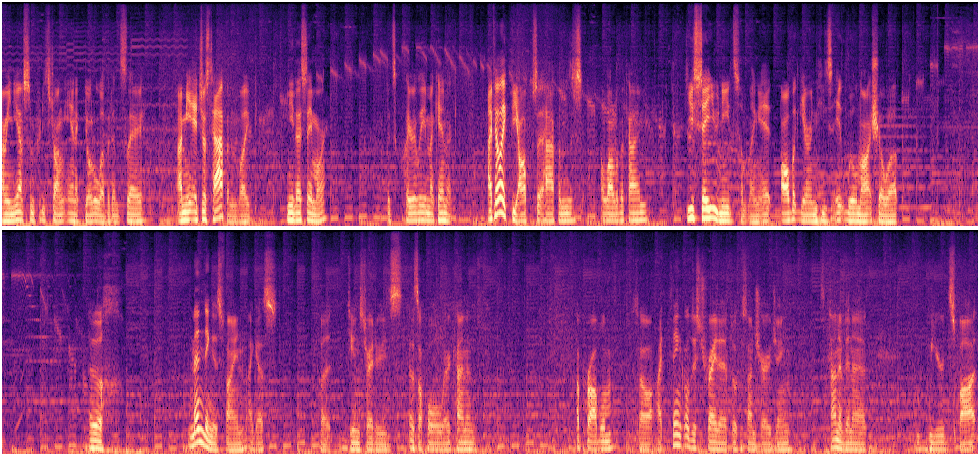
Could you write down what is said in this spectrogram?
I mean, you have some pretty strong anecdotal evidence there. I mean, it just happened. Like, need I say more? It's clearly a mechanic. I feel like the opposite happens a lot of the time. You say you need something, it all but guarantees it will not show up. Ugh. Mending is fine, I guess. But Dune Striders as a whole are kind of a problem. So I think I'll just try to focus on charging. It's kind of in a weird spot.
